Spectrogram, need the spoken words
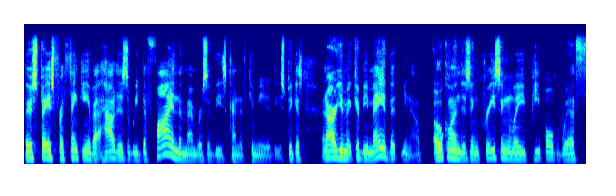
there's space for thinking about how it is that we define the members of these kind of communities. Because an argument could be made that, you know, Oakland is increasingly peopled with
